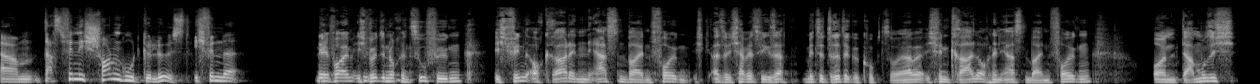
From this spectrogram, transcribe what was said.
Ähm, das finde ich schon gut gelöst. Ich finde, Nee, vor allem, ich würde noch hinzufügen, ich finde auch gerade in den ersten beiden Folgen, ich, also ich habe jetzt wie gesagt Mitte dritte geguckt, so, ja, aber ich finde gerade auch in den ersten beiden Folgen, und da muss ich,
